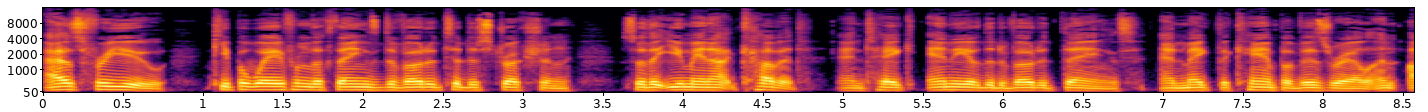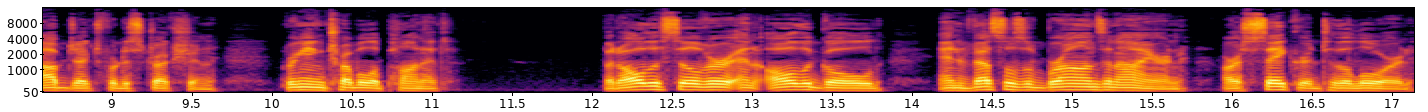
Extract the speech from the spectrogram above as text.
As for you, keep away from the things devoted to destruction, so that you may not covet and take any of the devoted things, and make the camp of Israel an object for destruction, bringing trouble upon it. But all the silver and all the gold, and vessels of bronze and iron, are sacred to the Lord.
